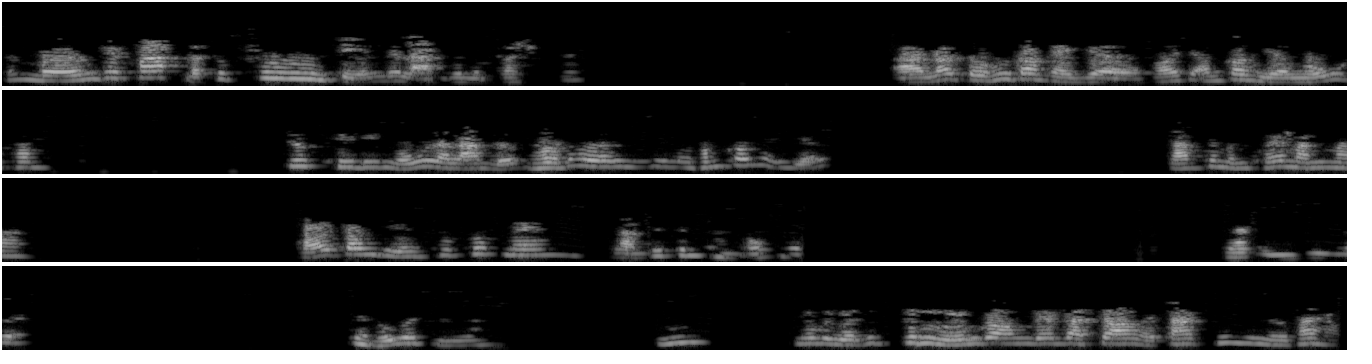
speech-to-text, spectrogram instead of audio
Nó mượn cái pháp là cái phương tiện để làm cho mình có sức khỏe. À nói tôi không có ngày giờ, hỏi cho ông có giờ ngủ không? Trước khi đi ngủ là làm được thôi đó nhưng mà không có ngày giờ. Làm cho mình khỏe mạnh mà. Hỏi công việc thuốc thuốc men làm cho tinh thần ổn định. Gia đình vui vẻ. Cái hữu ích gì ừ nhưng bây giờ cái kinh nghiệm của ông đem ra cho người ta chứ người phải học.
